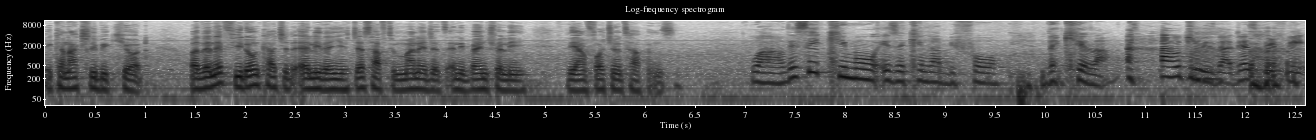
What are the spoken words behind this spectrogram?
it can actually be cured. But then if you don't catch it early, then you just have to manage it and eventually the unfortunate happens. Wow, they say chemo is a killer before the killer. How true is that? Just briefly,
